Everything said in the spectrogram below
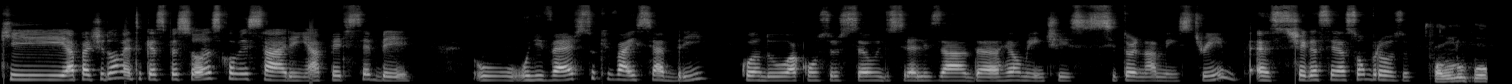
que a partir do momento que as pessoas começarem a perceber o universo que vai se abrir quando a construção industrializada realmente se tornar mainstream, é, chega a ser assombroso. Falando um pouco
